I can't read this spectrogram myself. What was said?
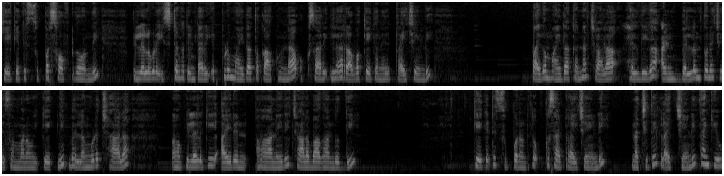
కేక్ అయితే సూపర్ సాఫ్ట్గా ఉంది. పిల్లలు కూడా ఇష్టంగా తింటారు. ఎప్పుడు మైదాతో కాకుండా ఒకసారి ఇలా రవ్వ కేక్ అనేది ట్రై చేయండి. పైగా మైదా కన్నా చాలా హెల్దీగా అండ్ బెల్లంతోనే చేసాం మనం ఈ కేక్ని. బెల్లం కూడా చాలా పిల్లలకి ఐరన్ అనేది చాలా బాగా అందుద్ది. కేక్ అయితే సూపర్ ఉంటుంది. ఒక్కసారి ట్రై చేయండి. నచ్చితే లైక్ చేయండి. థ్యాంక్ యూ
